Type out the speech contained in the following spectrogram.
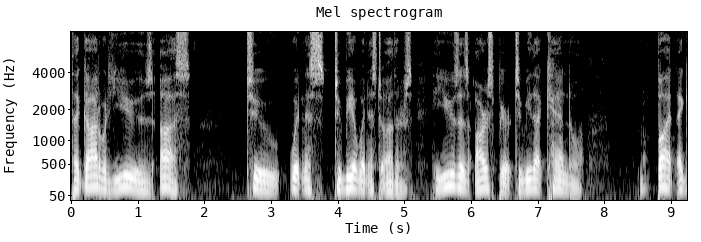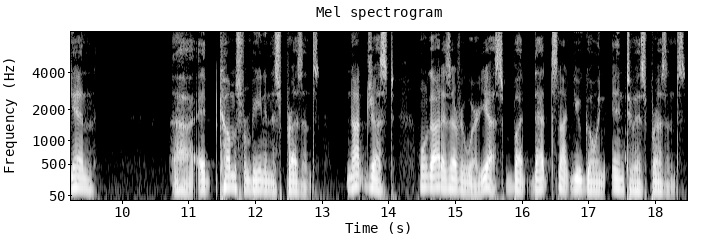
that God would use us to witness, to be a witness to others. He uses our spirit to be that candle, but again, uh, it comes from being in His presence, not just well, God is everywhere, yes, but that's not you going into His presence.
